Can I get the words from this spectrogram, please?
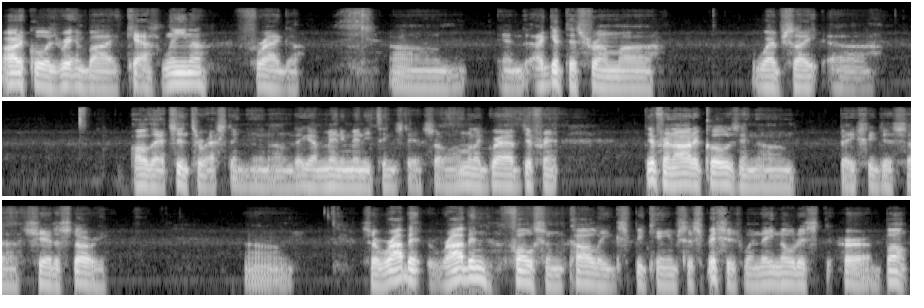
Article is written by Kathleen Fraga. Um, and I get this from uh website uh all that's interesting you know they got many many things there so i'm going to grab different different articles and um basically just uh, share the story um, so Robert Robin Folsom colleagues became suspicious when they noticed her bump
